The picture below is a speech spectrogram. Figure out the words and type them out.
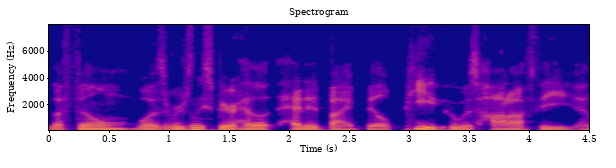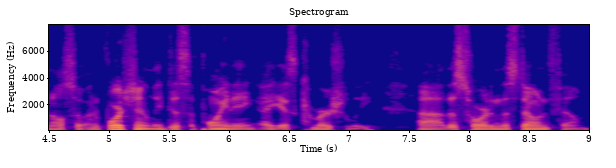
The film was originally spearheaded by Bill Peet, who was hot off the and also unfortunately disappointing, I guess, commercially, uh, the Sword and the Stone film.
